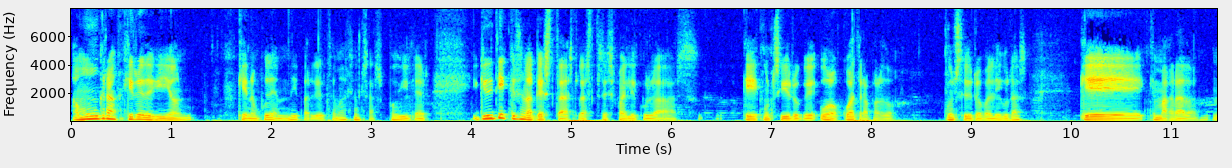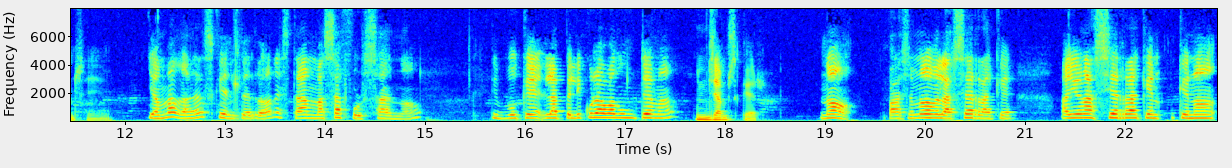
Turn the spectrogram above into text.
amb un gran giro de guión que no podem dir perquè el tema és sense spoiler i que diria que són aquestes les tres pel·lícules que considero que... bueno, quatre, perdó considero pel·lícules que, que m'agraden no sé Hi ha vegades que el terror està massa forçat, no? Tipo que la pel·lícula va d'un tema... un jumpscare No, per exemple lo de la serra, que hay una sierra que, que, no,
